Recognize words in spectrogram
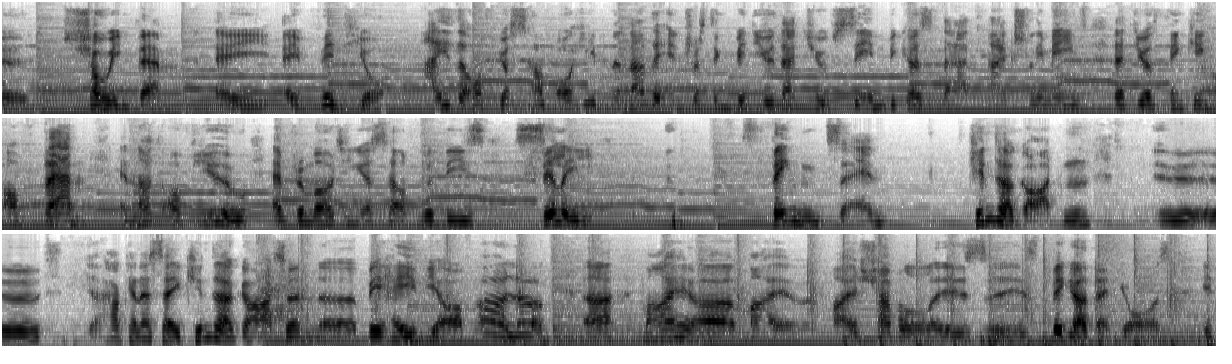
uh, showing them a, a video either of yourself or even another interesting video that you've seen because that actually means that you're thinking of them and not of you and promoting yourself with these silly things and kindergarten how can I say kindergarten uh, behavior of oh look uh, my uh, my my shovel is is bigger than yours. It,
